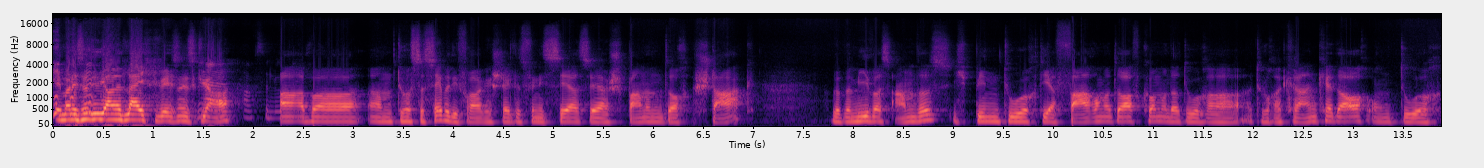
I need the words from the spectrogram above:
Ich meine, es ist natürlich auch nicht leicht gewesen, ist klar. Absolut. Aber ähm, du hast das selber die Frage gestellt, das finde ich sehr, sehr spannend und auch stark. Aber bei mir war es anders. Ich bin durch die Erfahrungen drauf gekommen und auch durch, eine, durch eine Krankheit auch und durch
